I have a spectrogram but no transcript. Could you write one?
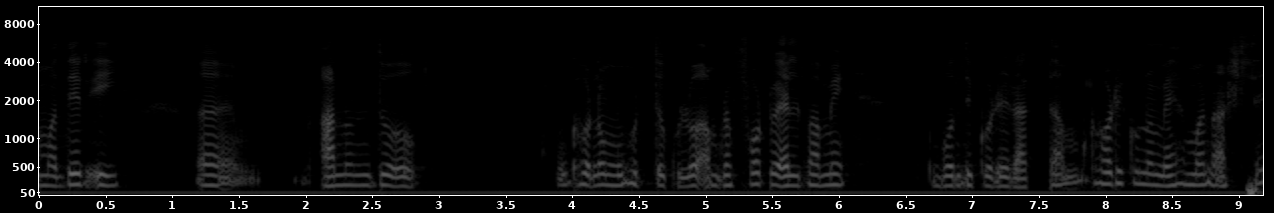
আমাদের এই আনন্দ, ঘন মুহূর্তগুলো আমরা ফটো অ্যালবামে বন্দি করে রাখতাম। ঘরে কোনো মেহমান আসলে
